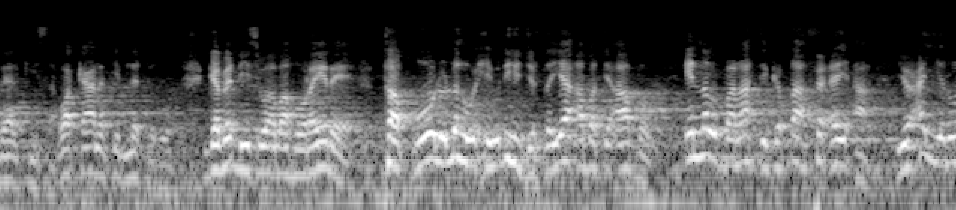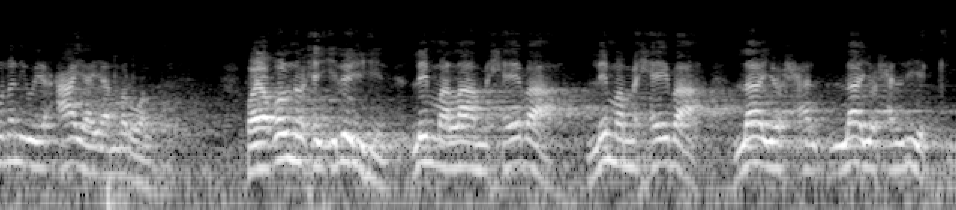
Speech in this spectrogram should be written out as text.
abaalkiisa. Wa kaanat ibnatuhu. Gabadhiisi waa abaa hurayre. Taquulu lahu waxay dhihi jirtay yaa abati aabow ina albanaati gabdhaha ficay ah yucayiruunanii way caayayaan mar walba. Fayaqulna waxay ileeyihiin lima laa maxeebaa lima maxeybaa laa laa yuxalliyaki.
